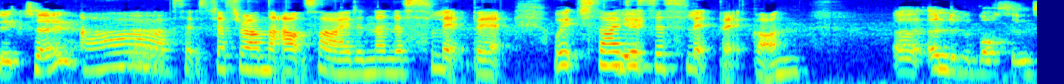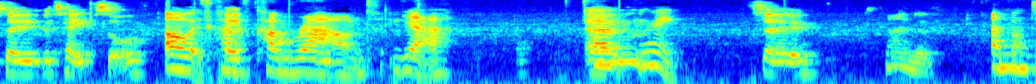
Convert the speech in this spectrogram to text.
big toe. Ah, Uh, so it's just around the outside and then the slit bit. Which side Yeah. is the slit bit gone? uh, under the bottom, so the tape sort of. Oh, it's kind of Over- come round. Yeah. Um, oh, great. So kind of And.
